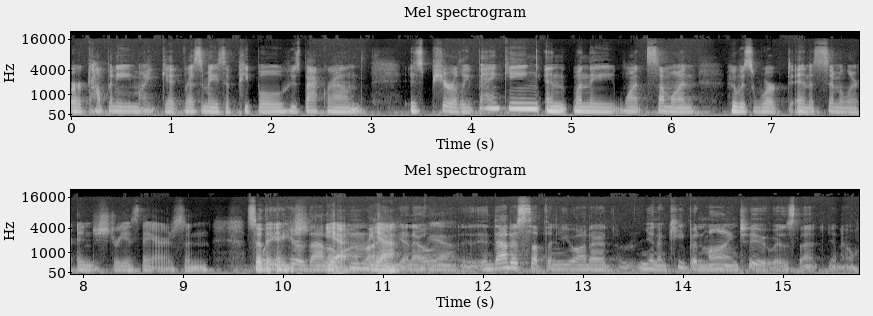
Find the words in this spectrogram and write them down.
Or a company might get resumes of people whose background is purely banking, and when they want someone who has worked in a similar industry as theirs, and so Well, the you hear that a yeah, lot, right? yeah, You know, Yeah. and that is something you ought to, you know, keep in mind too. Is that you know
